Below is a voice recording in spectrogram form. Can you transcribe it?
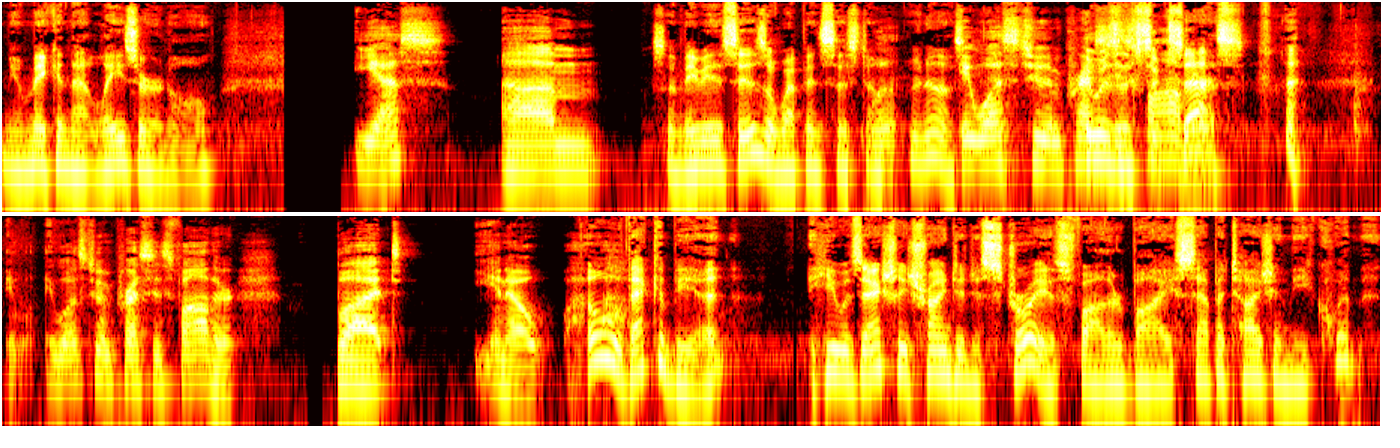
You know, making that laser and all. Yes, um, So maybe this is a weapon system. Well, Who knows? it was to impress. His father. It was a father. success. It, it was to impress his father, but you know, oh, that could be it. He was actually trying to destroy his father by sabotaging the equipment.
